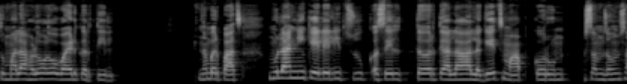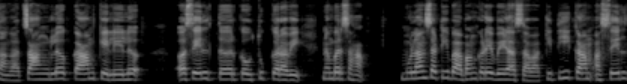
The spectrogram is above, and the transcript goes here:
तुम्हाला हळूहळू वाईट करतील. नंबर पाच मुलांनी केलेली चूक असेल तर त्याला लगेच माफ करून समजावून सांगा. चांगलं काम केलेलं असेल तर कौतुक करावे. नंबर सहा मुलांसाठी बाबांकडे वेळ असावा. कितीही काम असेल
